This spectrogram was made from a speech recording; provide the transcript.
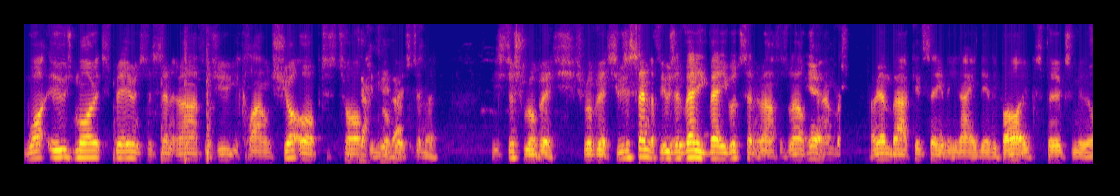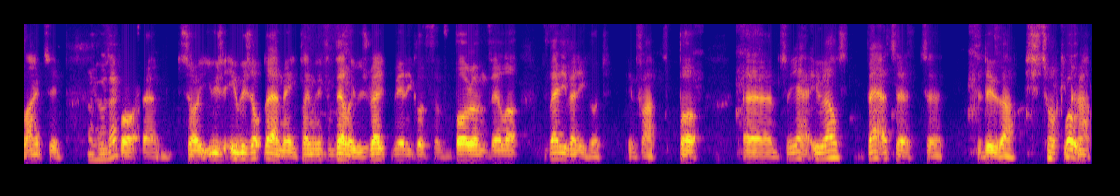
What? Who's more experienced as centre half as you, you clown? Shut up, just talking exactly rubbish that. to me. He's just rubbish. It's rubbish. He was a centre. He was a very, very good centre half as well. Yeah. Remember? I remember our kid saying that United nearly bought him because Ferguson really liked him. And who's that? But um, so he was he was up there, mate, playing with for Villa. He was re- really good for Borough and Villa. Very, very good, in fact. But um, so yeah, who else better to to to do that? Just talking well, crap.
